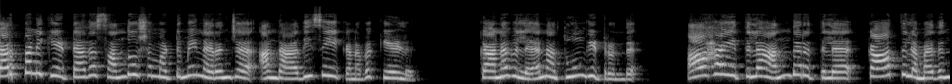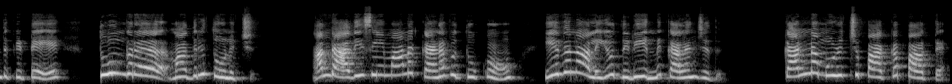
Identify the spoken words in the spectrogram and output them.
கற்பனைக்கு எட்டாத சந்தோஷம் மட்டுமே நிறைஞ்ச அந்த அதிசய கனவை கேளு. கனவுல நான் தூங்கிட்டு இருந்தேன். ஆகாயத்துல அந்தரத்துல காத்துல மிதந்துகிட்டே தூங்குற மாதிரி தோணுச்சு. அந்த அதிசயமான கனவு தூக்கம் எதனாலயோ திடீர்னு கலைஞ்சது. கண்ணை முழிச்சு பார்க்க பார்த்தேன்.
